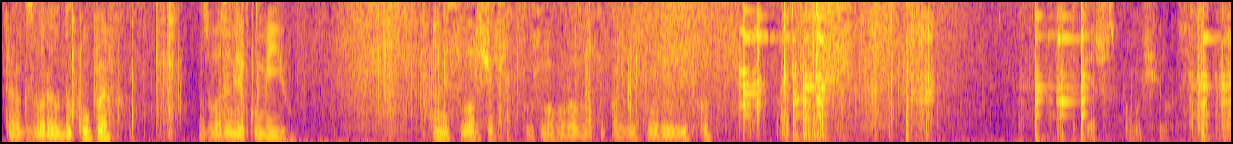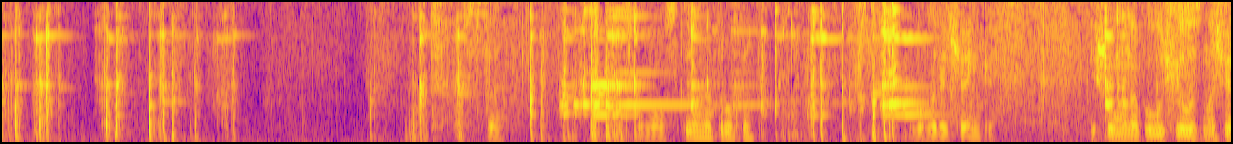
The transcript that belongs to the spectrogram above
Так, зварив докупи. Зварив як умію. Не сварщик, кожного разу це кажу, варив рідко. Таке щось вийшло. От, все. Ось воно остине трохи, бо гаряченьке. І що в мене вийшло? Наче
